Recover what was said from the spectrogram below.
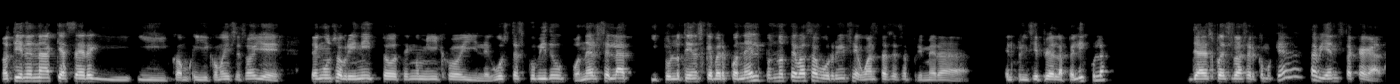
no, tiene nada que hacer y, y, como, y como dices, oye, tengo un sobrinito, tengo mi hijo y le gusta Scooby-Doo, ponérsela y tú lo tienes que ver con él, pues no te vas a aburrir si aguantas esa primera el principio de la película. Ya después va a ser como que ah, está bien, está cagada.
